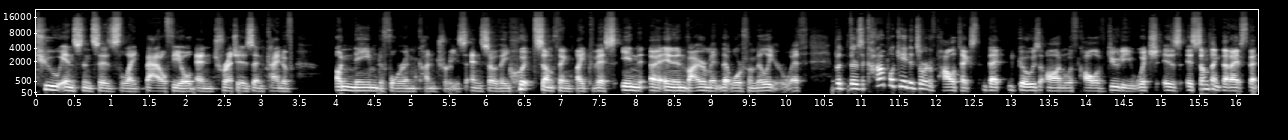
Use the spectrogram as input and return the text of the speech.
to instances like Battlefield and trenches and kind of unnamed foreign countries and so they put something like this in uh, an environment that we're familiar with. But there's a complicated sort of politics that goes on with call of duty which is is something that i've spent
